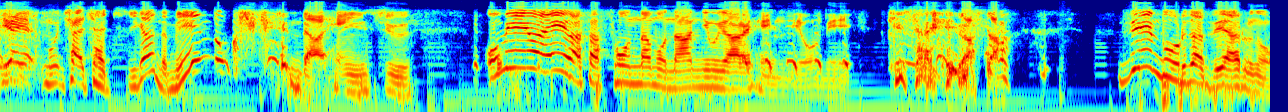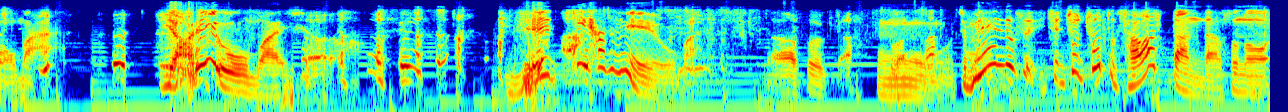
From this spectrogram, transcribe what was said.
いやいや、もう、ちゃちゃ、違うんだ。めんどくせえんだ、編集。おめえはええわさ、そんなもん何にもやれへんねん、おめえ。消さええわさ。全部俺だぜ、やるの、お前。やれよ、お前さ。絶対やんねえよ、お前。ああ、そうか。そうん。ちょ、めんどくせえ。ちょ、ちょ、ちょっと触ったんだ。その、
